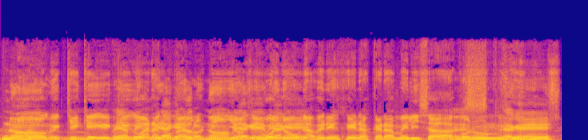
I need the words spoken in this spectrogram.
No, me- ¿qué, qué- qué- mirá, qué van a mirá que comer no- los no, niños? mirá que- Y mirá bueno, que- unas berenjenas caramelizadas con un mirá que- hummus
